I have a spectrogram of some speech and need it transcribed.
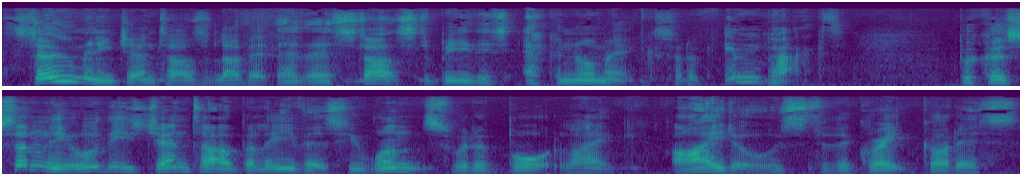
so many Gentiles love it that there starts to be this economic sort of impact because suddenly all these Gentile believers who once would have bought like idols to the great goddess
